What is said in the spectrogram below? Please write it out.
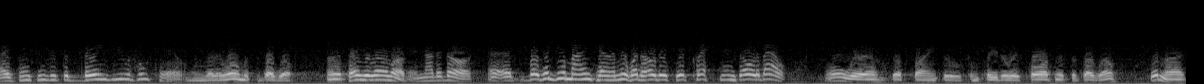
I, I think he's at the Bayview Hotel. Mm, Very well, Mr. Tugwell. Uh, thank you very much. Uh, not at all. Uh, uh, but would you mind telling me what all this here questioning's all about? Oh, we're just trying to complete a report, Mr. Tugwell. Good night.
